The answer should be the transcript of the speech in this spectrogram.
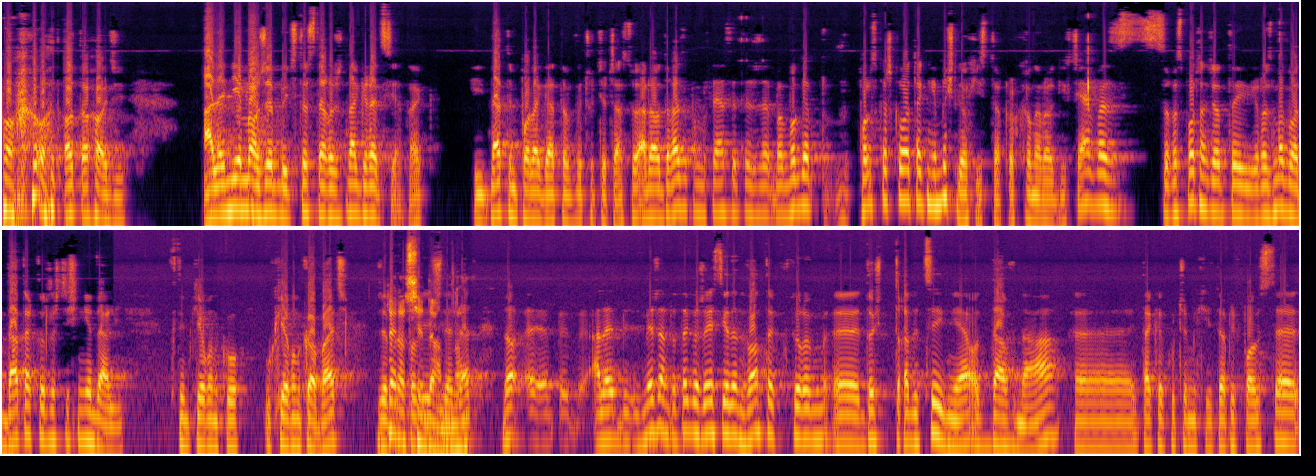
o, o to chodzi. Ale nie może być to starożytna Grecja, tak? I na tym polega to wyczucie czasu, ale od razu pomyślałem sobie też, że bo w ogóle polska szkoła tak nie myśli o historii, o chronologii. Chciałem was rozpocząć od tej rozmowy o datach, to żeście się nie dali w tym kierunku ukierunkować. Żeby Teraz się dam. No. no. E, ale zmierzam do tego, że jest jeden wątek, w którym e, dość tradycyjnie od dawna, e, tak jak uczymy historii w Polsce,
